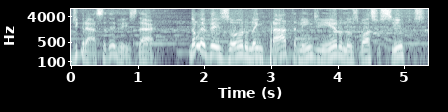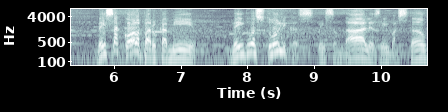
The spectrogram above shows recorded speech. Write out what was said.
de graça deveis dar. Não leveis ouro, nem prata, nem dinheiro nos vossos cintos, nem sacola para o caminho nem duas túnicas, nem sandálias, nem bastão,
